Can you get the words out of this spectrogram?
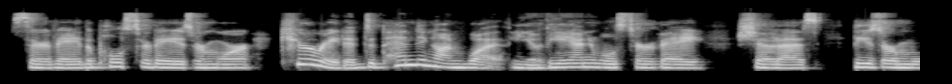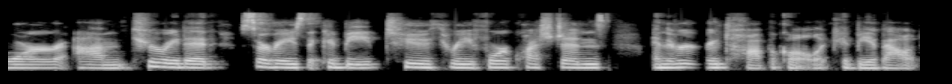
survey. The pulse surveys are more curated depending on what, you know, the annual survey showed us. These are more um, curated surveys that could be two, three, four questions, and they're very topical. It could be about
